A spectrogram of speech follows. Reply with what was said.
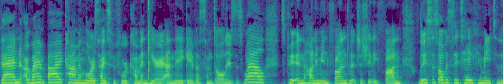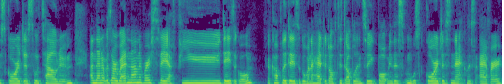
Then I went by Cam and Laura's house before coming here and they gave us some dollars as well to put in the honeymoon fund, which is really fun. Lewis has obviously taken me to this gorgeous hotel room and then it was our wedding anniversary a few days ago a couple of days ago when I headed off to Dublin. So he bought me this most gorgeous necklace ever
